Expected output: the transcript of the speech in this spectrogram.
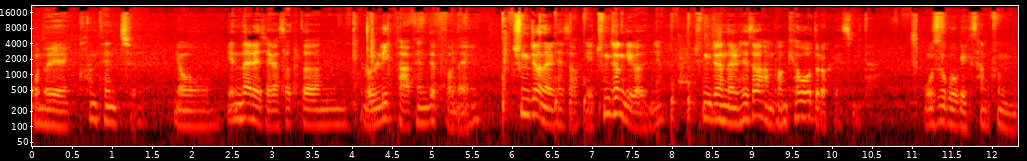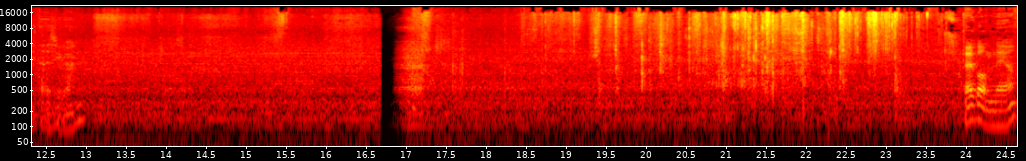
오늘의 컨텐츠 요. 옛날에 제가 썼던 롤리팝 핸드폰을 충전을 해서 이게 충전기거든요. 충전을 해서 한번 켜보도록 하겠습니다. 오수 고객 상품입니다 지금. 별거 없네요.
